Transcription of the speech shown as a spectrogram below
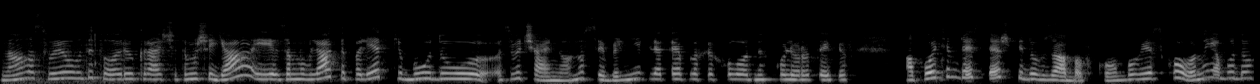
Знала свою аудиторію краще, тому що я і замовляти палетки буду, звичайно, носибельні для теплих і холодних кольоротипів, а потім десь теж піду в забавку. Обов'язково. Ну, я буду,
